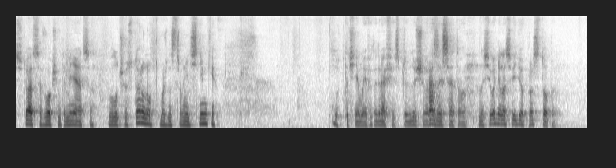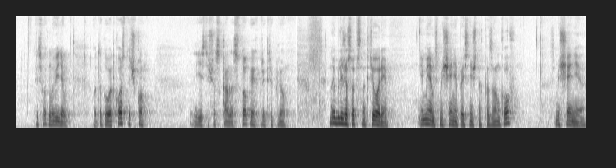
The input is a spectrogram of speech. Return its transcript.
Ситуация, в общем-то, меняется в лучшую сторону. Можно сравнить снимки. Ну, точнее, мои фотографии с предыдущего раза и с этого. Но сегодня у нас видео про стопы. То есть вот мы видим вот такую вот косточку. Есть еще сканы стоп, я их прикреплю. Ну и ближе, собственно, к теории. Имеем смещение поясничных позвонков, смещение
